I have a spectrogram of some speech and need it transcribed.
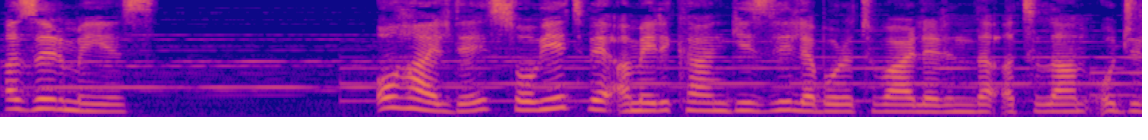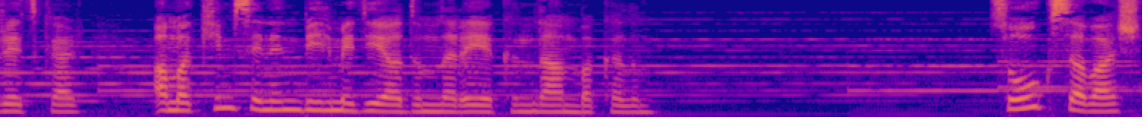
Hazır mıyız? O halde Sovyet ve Amerikan gizli laboratuvarlarında atılan o cüretkar ama kimsenin bilmediği adımlara yakından bakalım. Soğuk Savaş,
